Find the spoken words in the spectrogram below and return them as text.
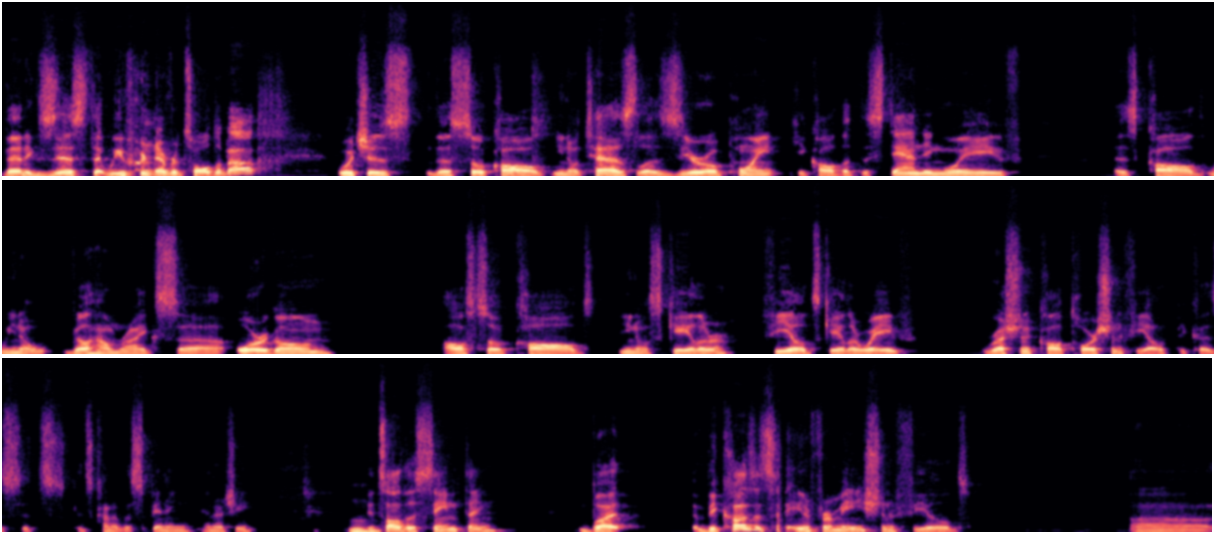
that exists that we were never told about, which is the so-called you know Tesla zero point. He called it the standing wave. It's called you know Wilhelm Reich's uh, orgone, also called you know scalar field, scalar wave. Russian called torsion field because it's it's kind of a spinning energy. Mm. It's all the same thing, but because it's an information field, uh,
